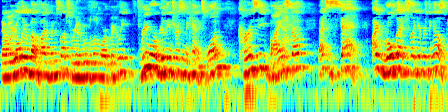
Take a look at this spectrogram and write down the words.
Now we only have about five minutes left, so we're going to move a little more quickly. Three more really interesting mechanics. One, currency, buying stuff. That's a stat. I roll that just like everything else.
